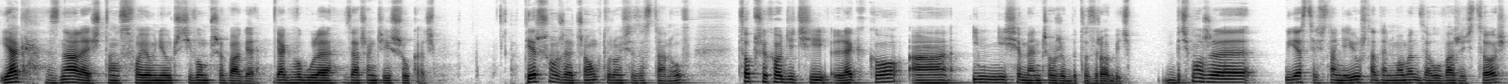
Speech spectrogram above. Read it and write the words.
Jak znaleźć tą swoją nieuczciwą przewagę? Jak w ogóle zacząć jej szukać? Pierwszą rzeczą, którą się zastanów, co przychodzi ci lekko, a inni się męczą, żeby to zrobić. Być może jesteś w stanie już na ten moment zauważyć coś,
